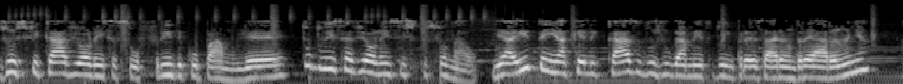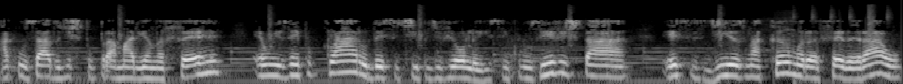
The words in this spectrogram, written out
justificar a violência sofrida e culpar a mulher. Tudo isso é violência institucional. E aí tem aquele caso do julgamento do empresário André Aranha, acusado de estuprar Mariana Ferrer. É um exemplo claro desse tipo de violência. Inclusive está esses dias na Câmara Federal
